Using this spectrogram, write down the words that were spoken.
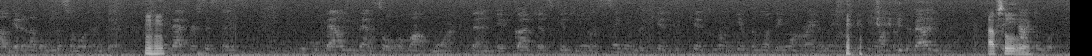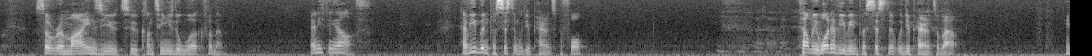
I'll get another one. This one wasn't good. Mm-hmm. That persistence, you will value that soul a lot more than if God just gives you. You know, it's the same thing with the kids. The kids, you don't give them what they want right away. Like, if you want them to value it. Absolutely. They have to work first. So it reminds you to continue to work for them. Anything else? Have you been persistent with your parents before? Tell me, what have you been persistent with your parents about?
